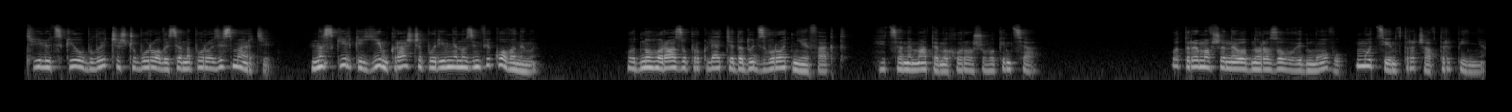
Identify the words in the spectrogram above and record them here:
ті людські обличчя, що боролися на порозі смерті. Наскільки їм краще порівняно з інфікованими? Одного разу прокляття дадуть зворотній ефект, і це не матиме хорошого кінця. Отримавши неодноразову відмову, Муцін втрачав терпіння.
